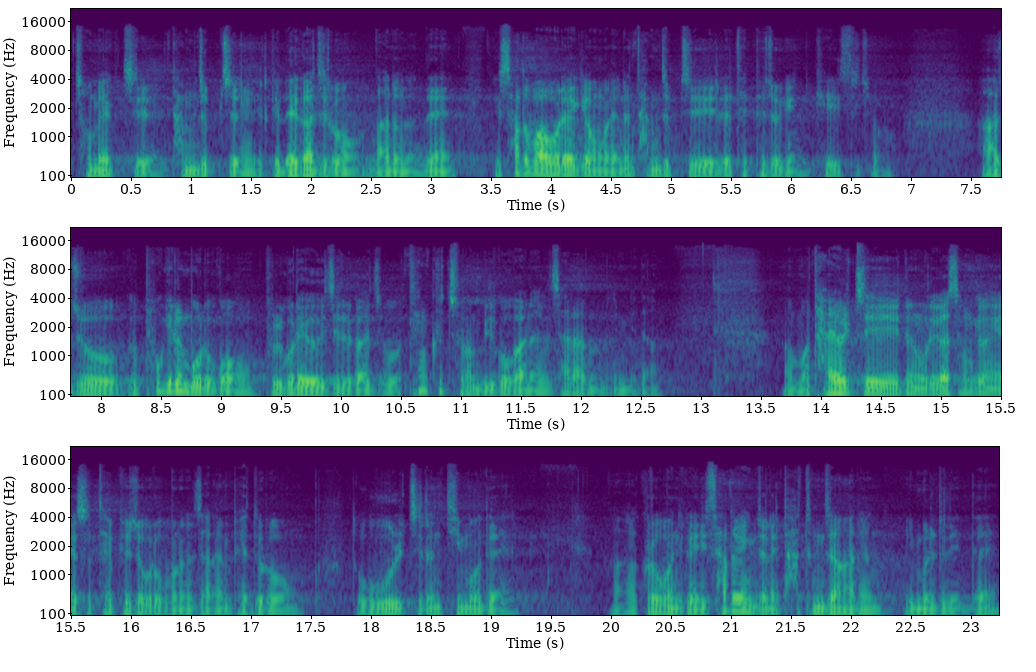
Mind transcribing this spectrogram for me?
점액질, 담즙질 이렇게 네 가지로 나누는데 사도 바울의 경우에는 담즙질의 대표적인 케이스죠. 아주 그 포기를 모르고 불굴의 의지를 가지고 탱크처럼 밀고 가는 사람입니다. 어, 뭐 다혈질은 우리가 성경에서 대표적으로 보는 사람은 베드로, 또 우울질은 디모데. 아, 그러고 보니까 이 사도행전에 다 등장하는 인물들인데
